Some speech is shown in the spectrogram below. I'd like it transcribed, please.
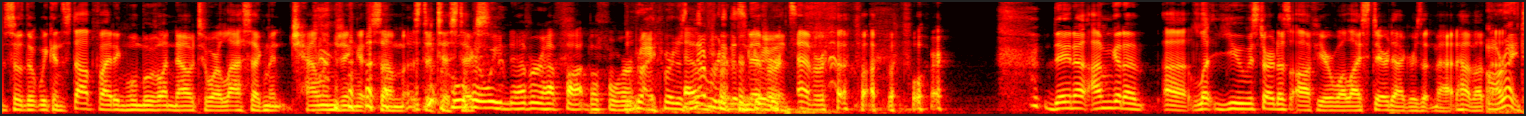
so that we can stop fighting, we'll move on now to our last segment, challenging some statistics. Where we never have fought before. Right, we're just Ever. never in Never disagreements. ever have fought before. Dana, I'm gonna uh, let you start us off here while I stare daggers at Matt. How about that? All right.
